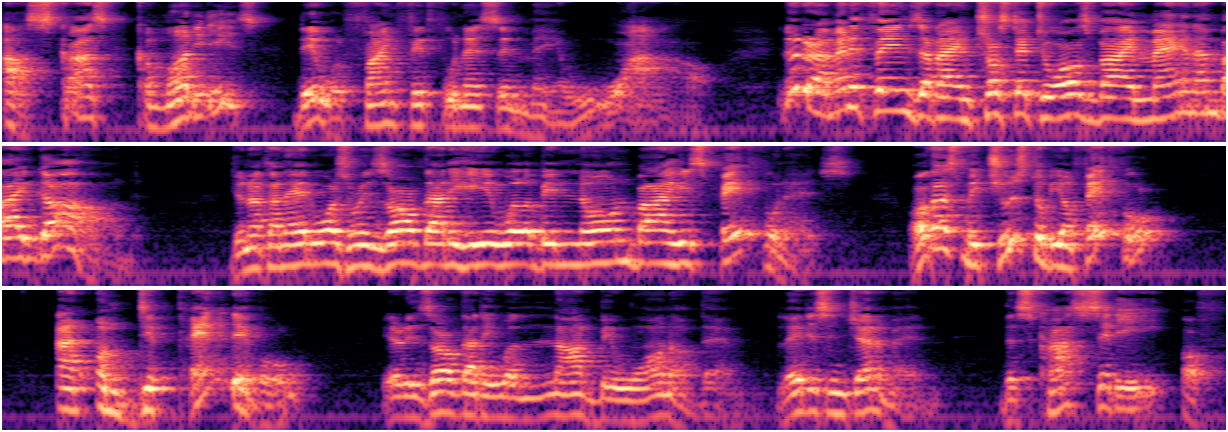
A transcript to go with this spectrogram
are scarce commodities, they will find faithfulness in me. Wow. You know, there are many things that are entrusted to us by man and by God. Jonathan Edwards resolved that he will be known by his faithfulness. Others may choose to be unfaithful and undependable. He resolved that he will not be one of them. Ladies and gentlemen, the scarcity of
